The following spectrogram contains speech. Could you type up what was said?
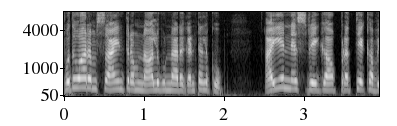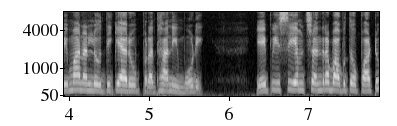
బుధవారం సాయంత్రం నాలుగున్నర గంటలకు ఐఎన్ఎస్ డేగా ప్రత్యేక విమానంలో దిగారు ప్రధాని మోడీ. ఏపీ సీఎం చంద్రబాబుతో పాటు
